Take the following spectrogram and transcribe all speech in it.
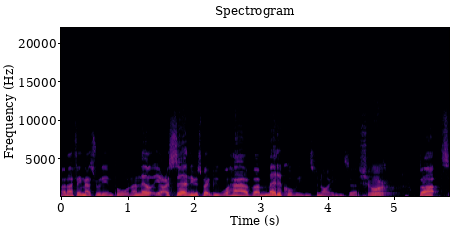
And I think that's really important. And yeah, I certainly respect people who have um, medical reasons for not eating certain sure. things. But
